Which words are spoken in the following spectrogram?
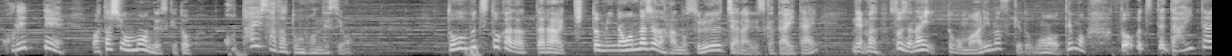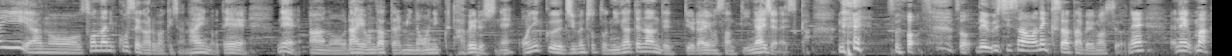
これって私思うんですけど、個体差だと思うんですよ。動物とかだったらきっとみんな同じような反応するじゃないですか、大体。ね、まあそうじゃないとこもありますけども、でも動物って大体、あの、そんなに個性があるわけじゃないので、ね、あの、ライオンだったらみんなお肉食べるしね、お肉自分ちょっと苦手なんでっていうライオンさんっていないじゃないですか。ね、そう、そう。で、牛さんはね、草食べますよね。ね、まあ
